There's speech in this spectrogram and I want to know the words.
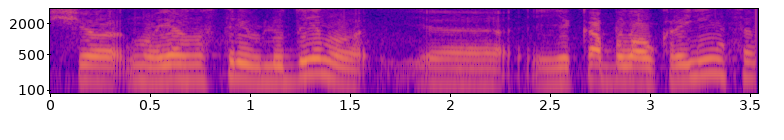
що ну, я зустрів людину, е, яка була українцем.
